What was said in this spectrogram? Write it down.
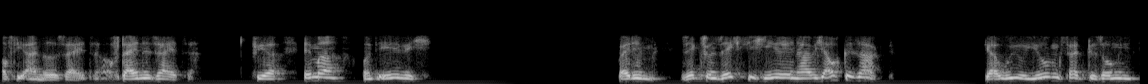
auf die andere Seite, auf deine Seite, für immer und ewig. Bei dem 66-Jährigen habe ich auch gesagt, ja, Udo Jürgens hat gesungen,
